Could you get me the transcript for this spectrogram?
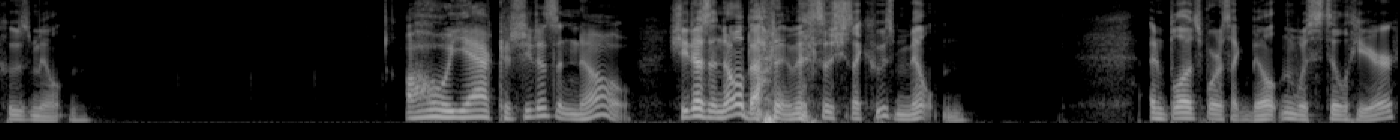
"Who's Milton?" Oh yeah, because she doesn't know. She doesn't know about him, and so she's like, "Who's Milton?" And Bloodsport's like, "Milton was still here."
